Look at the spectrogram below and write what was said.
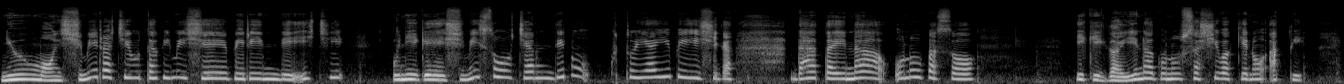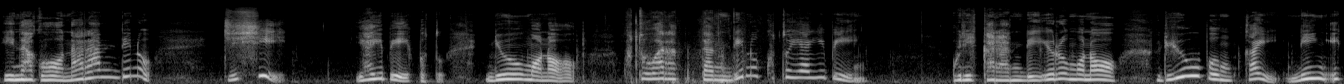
入門しみらちうたびみせえびりんでいち、うにげえしみそうちゃんでのことやいびいしが、だたいなおぬばそ、息が稲子の差し分けのあて、稲子を並んでの自死、やいべいこと、入物を断らったんでのことやいべん。売りからんでゆるものを流分解人一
